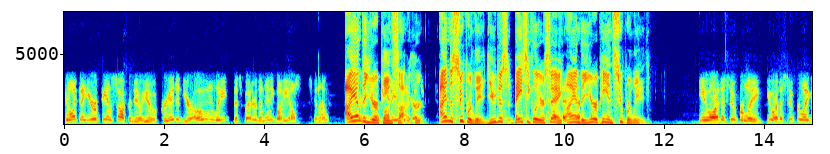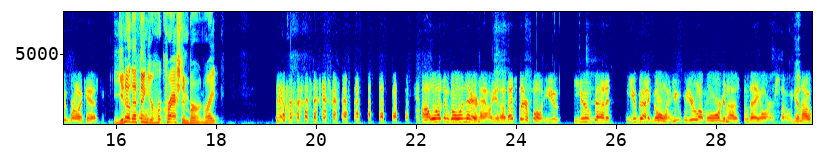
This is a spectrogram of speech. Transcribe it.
You're like a European soccer deal. You have created your own league that's better than anybody else. You know. I am the European soccer. I am the Super League. You just basically are saying I am the European Super League. You are the Super League. You are the Super League of broadcasting. You know that thing you crashed and burned, right? I wasn't going there now. You know, that's their fault. You you've got it you've got it going. You you're a lot more organized than they are. So, you know,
